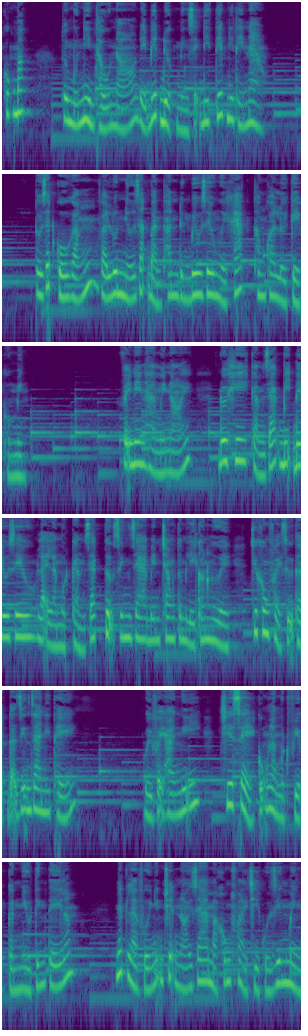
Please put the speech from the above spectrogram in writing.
khúc mắc. Tôi muốn nhìn thấu nó để biết được mình sẽ đi tiếp như thế nào. Tôi rất cố gắng và luôn nhớ dặn bản thân đừng bêu rêu người khác thông qua lời kể của mình. Vậy nên hà mới nói, đôi khi cảm giác bị bêu rêu lại là một cảm giác tự sinh ra bên trong tâm lý con người, chứ không phải sự thật đã diễn ra như thế. Bởi vậy hà nghĩ, chia sẻ cũng là một việc cần nhiều tinh tế lắm nhất là với những chuyện nói ra mà không phải chỉ của riêng mình.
